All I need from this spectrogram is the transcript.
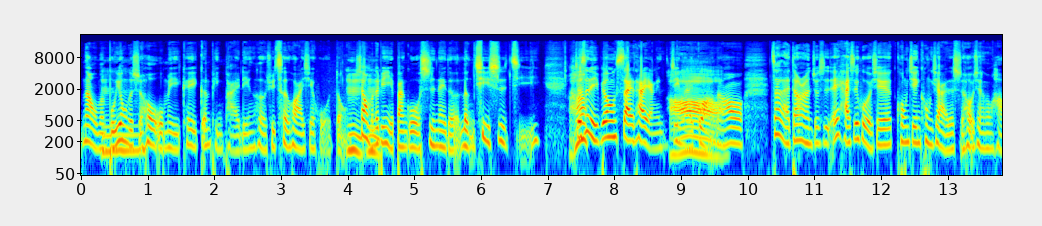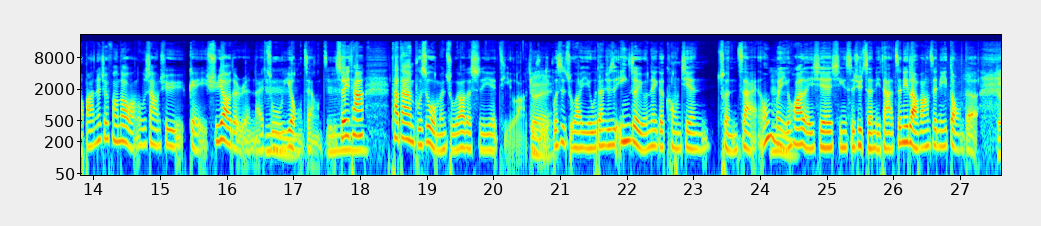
那我们不用的时候，我们也可以跟品牌联合去策划一些活动。嗯、像我们那边也办过室内的冷气市集，嗯、就是你不用晒太阳进来逛，啊、然后。再来，当然就是，哎，还是会有一些空间空下来的时候，想说，好吧，那就放到网络上去给需要的人来租用，这样子。嗯、所以它，它当然不是我们主要的事业体了，就是不是主要业务，但就是因着有那个空间存在，然后我们也花了一些心思去整理它，嗯、整理老房子，你懂的。对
